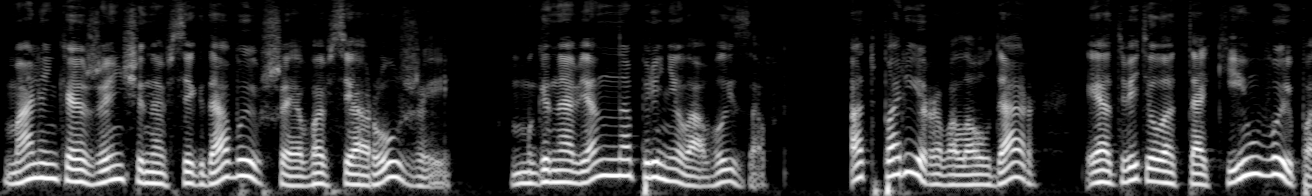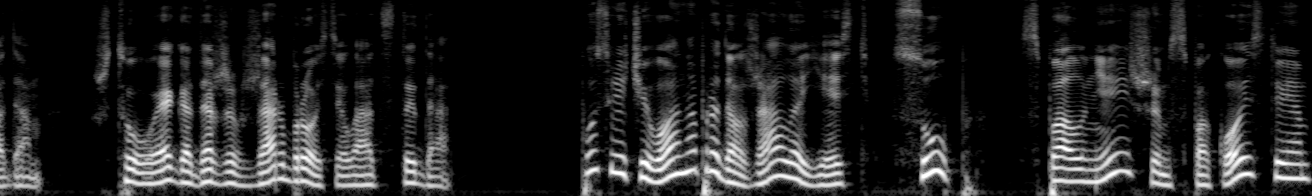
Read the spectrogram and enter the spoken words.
Маленькая женщина, всегда бывшая во всеоружии, мгновенно приняла вызов, отпарировала удар и ответила таким выпадом, что Эго даже в жар бросила от стыда. После чего она продолжала есть суп с полнейшим спокойствием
